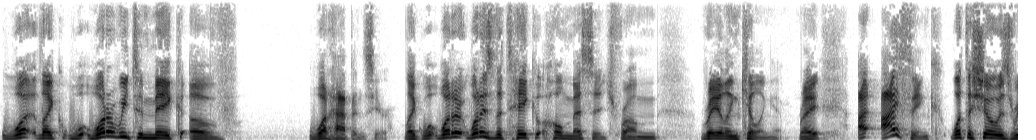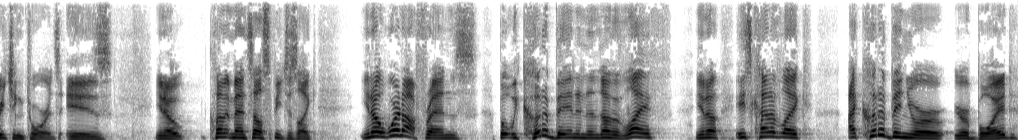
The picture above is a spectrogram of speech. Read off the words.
what like what are we to make of what happens here? Like what what, are, what is the take home message from Raylan killing him? Right. I I think what the show is reaching towards is you know Clement Mansell's speech is like you know we're not friends but we could have been in another life. You know he's kind of like I could have been your your Boyd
